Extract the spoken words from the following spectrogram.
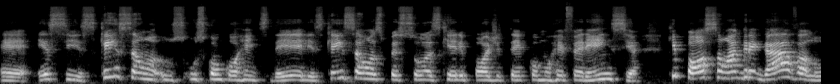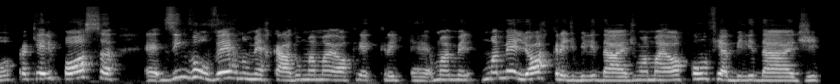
é, esses quem são os, os, concorrentes deles, quem são as pessoas que ele pode ter como referência, que possam agregar valor para que ele possa é, desenvolver no mercado uma maior é, uma, uma melhor credibilidade, uma maior confiabilidade,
